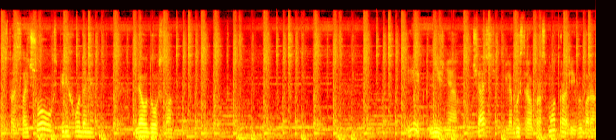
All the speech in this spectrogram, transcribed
поставить слайд-шоу с переходами для удобства. И нижняя часть для быстрого просмотра и выбора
